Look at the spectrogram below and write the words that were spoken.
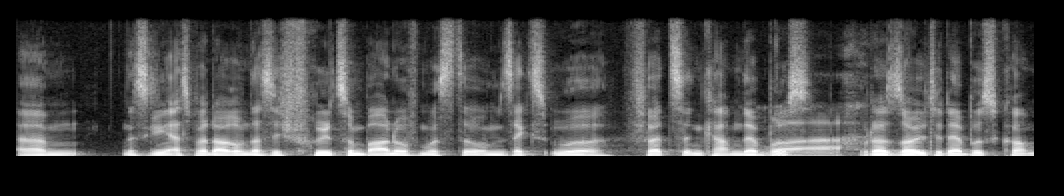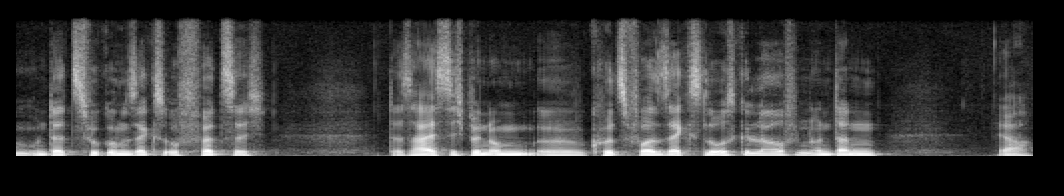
Ähm, es ging erstmal darum, dass ich früh zum Bahnhof musste. Um 6.14 Uhr kam der Bus Boah. oder sollte der Bus kommen und der Zug um 6.40 Uhr. Das heißt, ich bin um äh, kurz vor 6 losgelaufen und dann ja,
